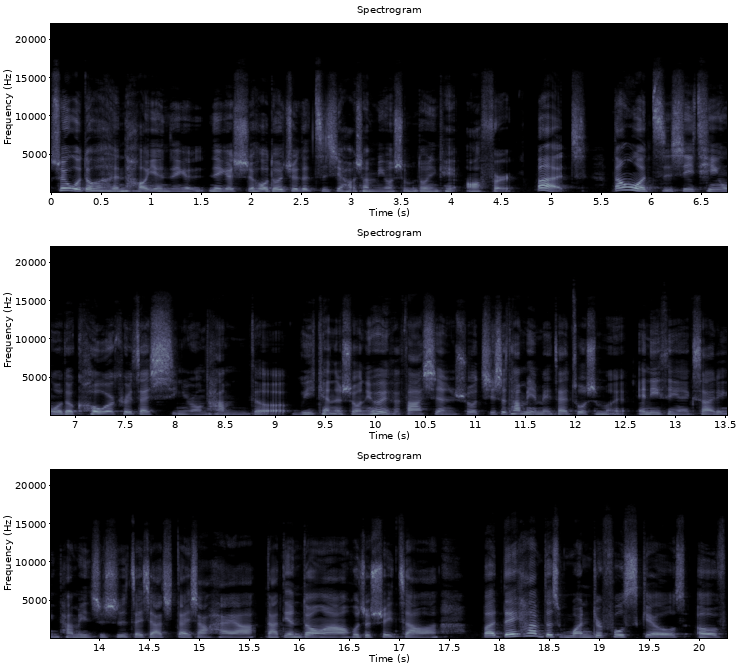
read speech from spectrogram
所以我都会很讨厌那个那个时候，我都会觉得自己好像没有什么东西可以 offer。But 当我仔细听我的 coworker 在形容他们的 weekend 的时候，你会发现说，其实他们也没在做什么 anything exciting，他们也只是在家带小孩啊，打电动啊，或者睡觉啊。But they have this wonderful skills of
